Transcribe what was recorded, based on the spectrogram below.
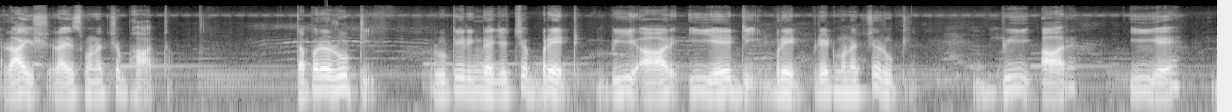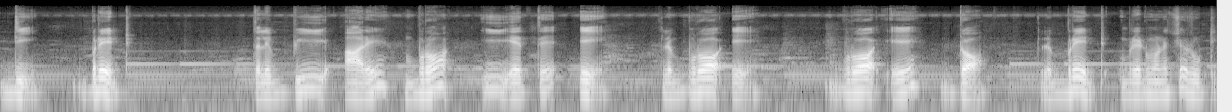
রাইস রাইস মানে হচ্ছে ভাত। তারপরে রুটি, রুটির ইংরাজি হচ্ছে bread B R E A D bread bread মানে হচ্ছে রুটি। B R E A D bread. তাহলে B R A br E এতে এ তাহলে ব্র এ ব্র এ ড। তাহলে ব্রেড ব্রেড মানে হচ্ছে রুটি।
